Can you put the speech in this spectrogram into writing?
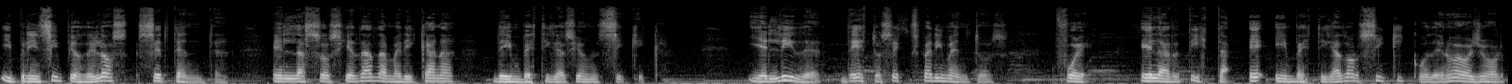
y principios de los 70 en la Sociedad Americana de Investigación Psíquica y el líder de estos experimentos fue el artista e investigador psíquico de Nueva York,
